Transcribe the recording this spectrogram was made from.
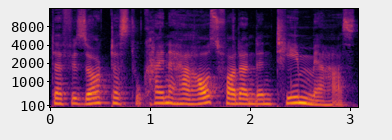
dafür sorgt, dass du keine herausfordernden Themen mehr hast.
